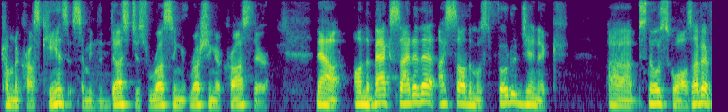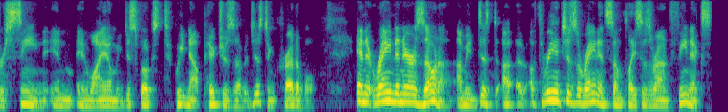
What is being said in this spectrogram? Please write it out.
coming across Kansas. I mean, the dust just rushing, rushing across there. Now, on the backside of that, I saw the most photogenic uh, snow squalls I've ever seen in in Wyoming. Just folks tweeting out pictures of it, just incredible. And it rained in Arizona. I mean, just uh, uh, three inches of rain in some places around Phoenix,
